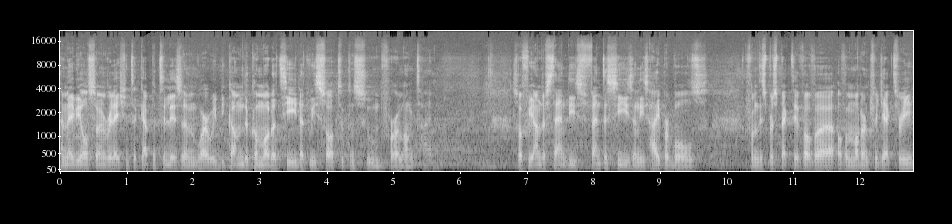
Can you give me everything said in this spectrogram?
and maybe also in relation to capitalism, where we become the commodity that we sought to consume for a long time. So, if we understand these fantasies and these hyperboles from this perspective of a, of a modern trajectory,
